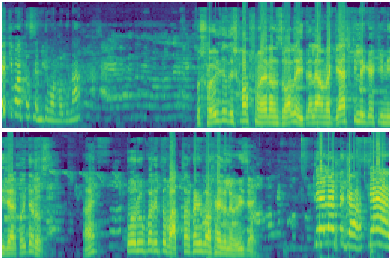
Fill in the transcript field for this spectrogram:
আর কি পারতেছে আমি তোমার লোকে না? তো শরীর যদি সব সময় এরকম জলেই তাহলে আমরা গ্যাস কিনে গিয়ে কিনি যায় কইতে রস হ্যাঁ? তোর উপরে তো ভাত তরকারি বসাই দিলে হয়ে যায়। তেল আনতে যা তেল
